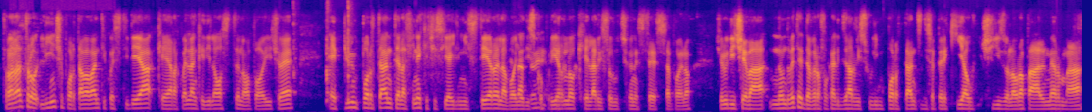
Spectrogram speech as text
Tra l'altro Lynch portava avanti quest'idea che era quella anche di Lost, no? Poi, cioè è più importante alla fine che ci sia il mistero e la voglia di scoprirlo che la risoluzione stessa, poi, no? Cioè lui diceva, non dovete davvero focalizzarvi sull'importanza di sapere chi ha ucciso Laura Palmer, ma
